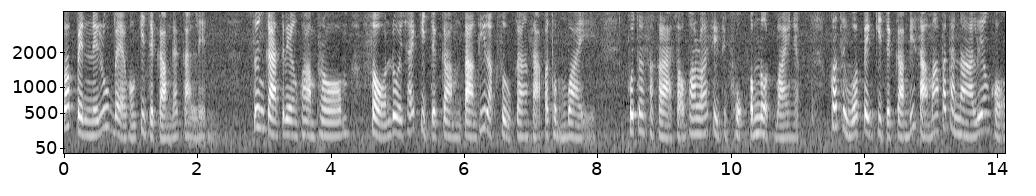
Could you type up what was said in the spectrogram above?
ก็เป็นในรูปแบบของกิจกรรมและการเล่น ซึ่งการเตรียมความพร้อม สอนโดยใช้กิจกรรมตามที่หลักสูตรการศึกษาปฐมวัย พุทธศักราช 2546 กำหนดไว้เนี่ยก็ถือว่าเป็นกิจกรรมที่สามารถพัฒนาเรื่องของ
